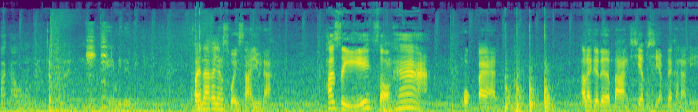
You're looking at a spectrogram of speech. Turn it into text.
ปลาเก๋าของผมจำกันหน่อยยังไม่ลืม ไฟหน้าก็ยังสวยใสอยู่นะ ภาษีสองห้าหกแปดอะไรจะเดิมบางเฉียบเฉียบได้ขนาดนี้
